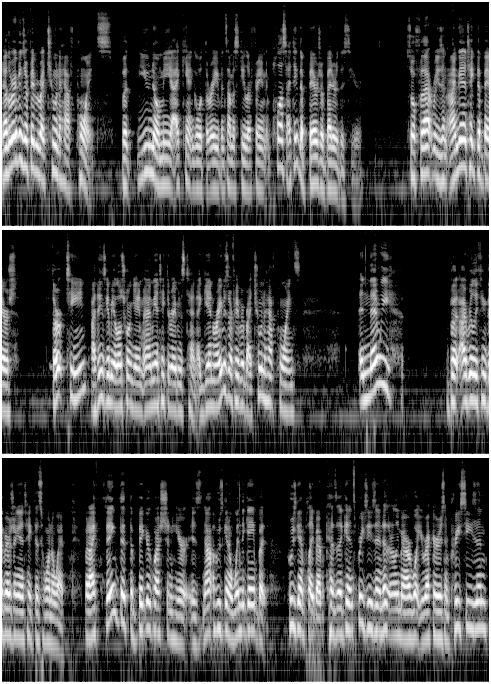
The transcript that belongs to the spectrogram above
Now, the Ravens are favored by two and a half points. But you know me, I can't go with the Ravens. I'm a Steeler fan. Plus, I think the Bears are better this year. So, for that reason, I'm going to take the Bears 13. I think it's going to be a low scoring game, and I'm going to take the Ravens 10. Again, Ravens are favored by 2.5 points. And then we. But I really think the Bears are going to take this one away. But I think that the bigger question here is not who's going to win the game, but who's going to play better. Because, again, it's preseason. It doesn't really matter what your record is in preseason.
